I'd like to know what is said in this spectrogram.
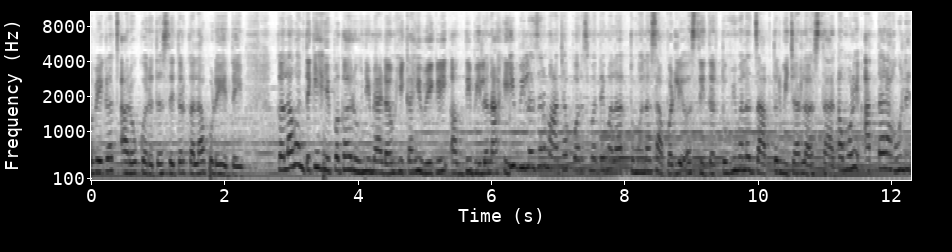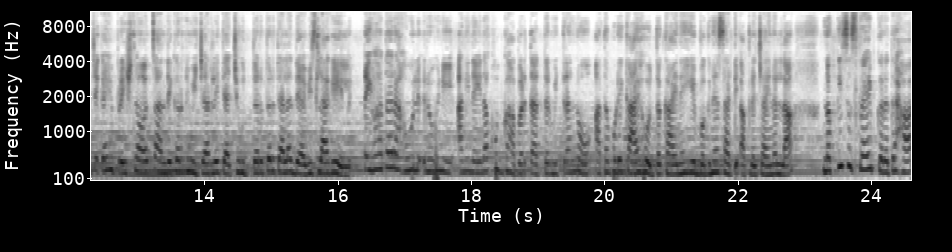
वेगळाच आरोप करत असते तर कला पुढे येते. कला म्हणते की हे बघा रोहिणी मॅडम ही काही वेगळी अगदी बिलं नाही. ही बिलं जर माझ्या पर्समध्ये मला तुम्हाला सापडली असती तर तुम्ही मला जाब तर विचारलं असतात. त्यामुळे आता राहुल जे काही प्रश्न चांदेकरने विचारले त्याची उत्तर तर त्याला द्यावीच लागेल. तेव्हा आता राहुल रोहिणी आणि नैना खूप घाबरतात. तर मित्रांनो आता पुढे काय होतं काय नाही हे बघण्यासाठी आपल्या चॅनलला नक्की सबस्क्राईब करत राहा.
